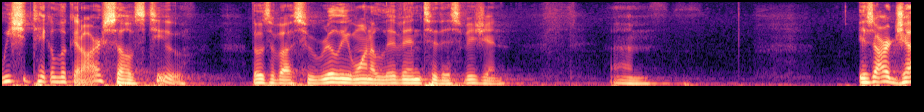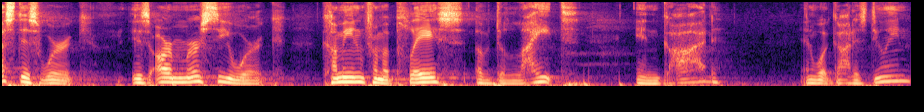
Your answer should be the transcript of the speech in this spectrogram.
we should take a look at ourselves too, those of us who really want to live into this vision. Um, is our justice work, is our mercy work coming from a place of delight in God and what God is doing?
